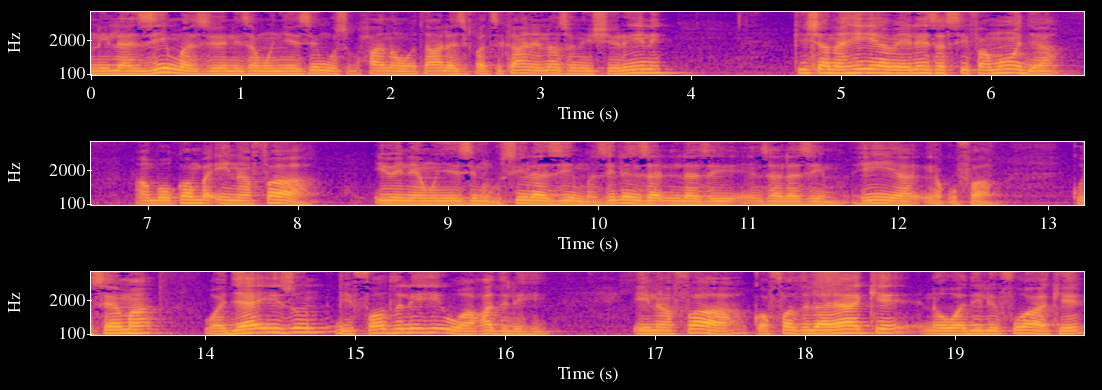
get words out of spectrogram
ni lazima ziwe ni za Mwenyezi Subhanahu wa zipatikane nazo ni ishirini kisha na hii ameeleza sifa moja ambayo kwamba inafaa iwe ni ya Mwenyezi Mungu si lazima. Zile za, lazima. Hii ya, ya kufaa. Kusema wajaizun bifadlihi wa adlihi. Inafaa kwa fadhila yake na uadilifu wake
